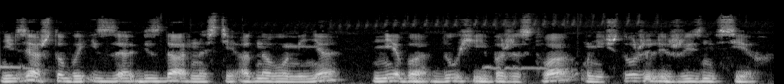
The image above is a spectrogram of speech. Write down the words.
Нельзя, чтобы из-за бездарности одного меня небо, духи и божества уничтожили жизнь всех.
